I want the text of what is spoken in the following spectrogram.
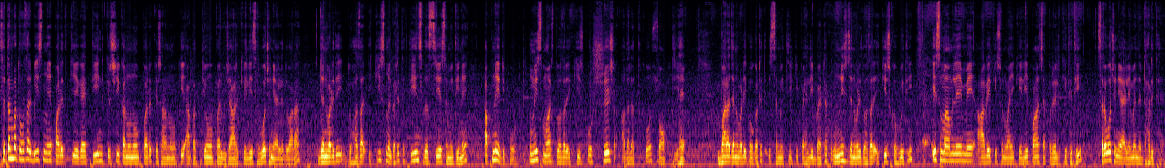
सितंबर 2020 में पारित किए गए तीन कृषि कानूनों पर किसानों की आपत्तियों पर विचार के लिए सर्वोच्च न्यायालय द्वारा जनवरी 2021 में गठित तीन सदस्यीय समिति ने अपनी रिपोर्ट 19 मार्च 2021 को शीर्ष अदालत को सौंप दी है। 12 जनवरी को गठित इस समिति की पहली बैठक 19 जनवरी 2021 को हुई थी। इस मामले में आगे की सुनवाई के लिए 5 अप्रैल की तिथि सर्वोच्च न्यायालय में निर्धारित है।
